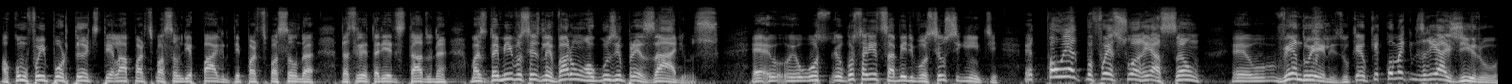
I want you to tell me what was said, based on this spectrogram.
a, como foi importante ter lá a participação de EPAGRE, ter participação da, da Secretaria de Estado, né? Mas também vocês levaram alguns empresários. É, eu, eu, eu, gostaria de saber de você o seguinte: é, qual é, foi a sua reação é, vendo eles? O que, o que, como é que eles reagiram?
